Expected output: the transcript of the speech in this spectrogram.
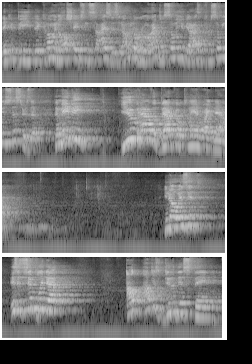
They could be, they come in all shapes and sizes. And I'm going to remind you, some of you guys, and for some of you sisters, that, that maybe you have a backup plan right now. You know, is it, is it simply that I'll, I'll just do this thing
